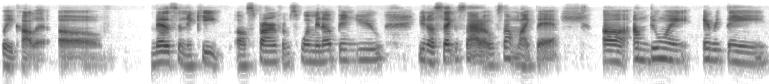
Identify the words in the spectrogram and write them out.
what do you call it? Um medicine to keep uh, sperm from swimming up in you, you know, side or something like that uh, I'm doing everything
